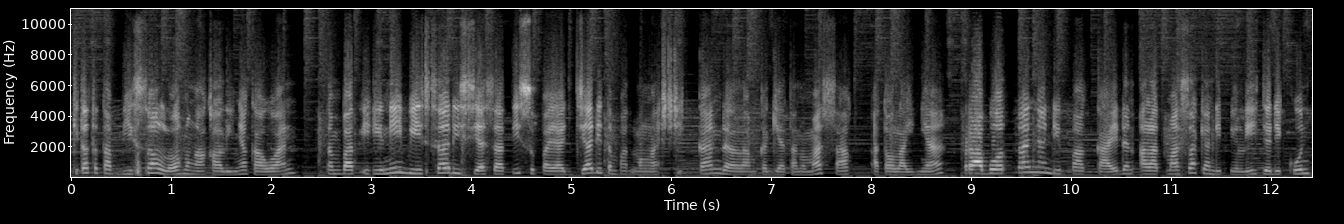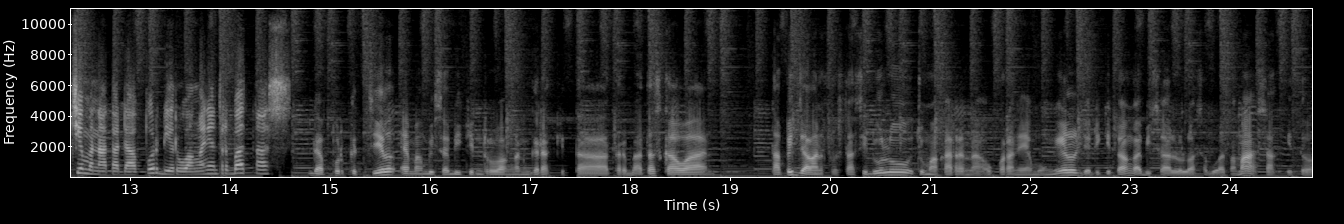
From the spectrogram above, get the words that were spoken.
kita tetap bisa loh mengakalinya kawan. Tempat ini bisa disiasati supaya jadi tempat mengasyikan dalam kegiatan memasak atau lainnya. Perabotan yang dipakai dan alat masak yang dipilih jadi kunci menata dapur di ruangan yang terbatas. Dapur kecil emang bisa bikin ruangan gerak kita terbatas kawan. Tapi jangan frustasi dulu, cuma karena ukurannya yang mungil, jadi kita nggak bisa leluasa buat memasak gitu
